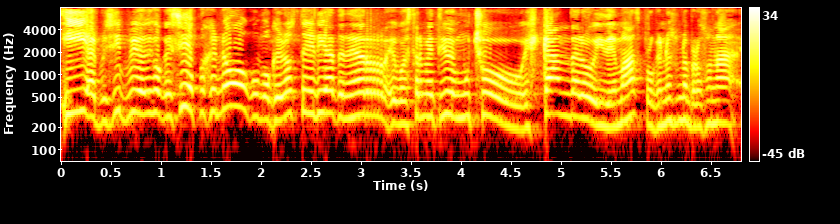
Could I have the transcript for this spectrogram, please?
Y al principio dijo que sí, después que no, como que no quería tener eh, o estar metido en mucho escándalo y demás, porque no es una persona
